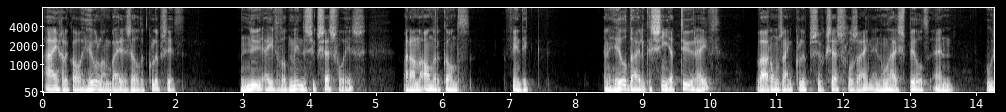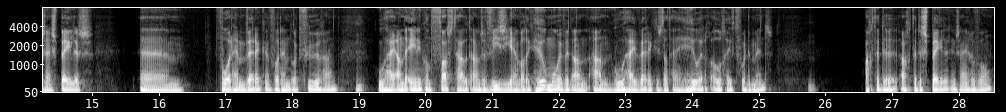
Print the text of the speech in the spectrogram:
eigenlijk al heel lang bij dezelfde club zit. Nu even wat minder succesvol is. Maar aan de andere kant vind ik een heel duidelijke signatuur heeft. Waarom zijn clubs succesvol zijn en hoe hij speelt en hoe zijn spelers ehm, voor hem werken, voor hem door het vuur gaan. Hoe hij aan de ene kant vasthoudt aan zijn visie. En wat ik heel mooi vind aan, aan hoe hij werkt, is dat hij heel erg oog heeft voor de mens. Achter de, achter de speler in zijn geval.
